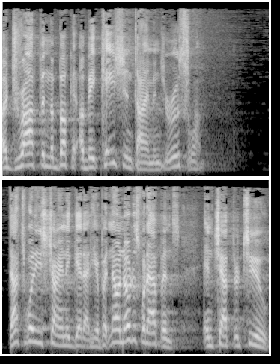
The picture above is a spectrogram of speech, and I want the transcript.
a drop in the bucket, a vacation time in Jerusalem. That's what he's trying to get at here. But now notice what happens in chapter 2.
